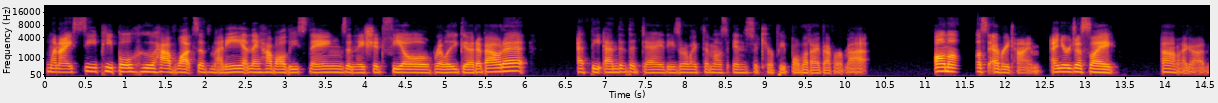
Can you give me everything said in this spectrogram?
when I see people who have lots of money and they have all these things and they should feel really good about it, at the end of the day, these are like the most insecure people that I've ever met almost every time. And you're just like, Oh my God.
